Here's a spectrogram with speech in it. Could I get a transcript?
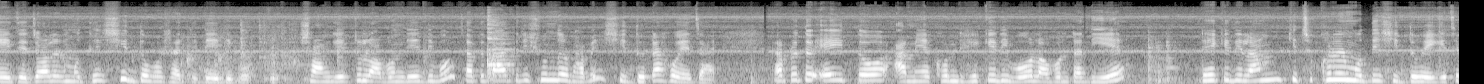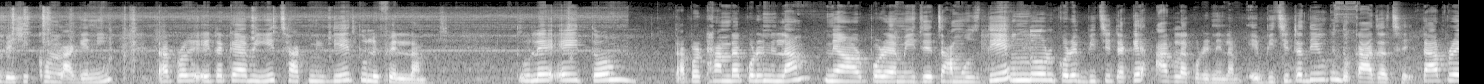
এই যে জলের মধ্যে সিদ্ধ বসাতে দিয়ে দিব। সঙ্গে একটু লবণ দিয়ে দিব যাতে তাড়াতাড়ি সুন্দরভাবে সিদ্ধটা হয়ে যায়। তারপরে তো এই তো আমি এখন ঢেকে দিব লবণটা দিয়ে। ঢেকে দিলাম, কিছুক্ষণের মধ্যেই সিদ্ধ হয়ে গেছে, বেশিক্ষণ লাগেনি। তারপরে এটাকে আমি ছাঁকনি দিয়ে তুলে ফেললাম। তুলে এই তো তারপর ঠান্ডা করে নিলাম। নেওয়ার পরে আমি যে চামচ দিয়ে সুন্দর করে বিচিটাকে আগলা করে নিলাম। এই বিচিটা দিয়েও কিন্তু কাজ আছে। তারপরে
